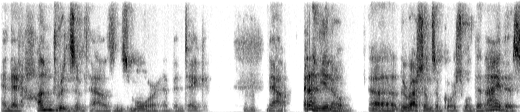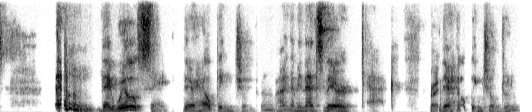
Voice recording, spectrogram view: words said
and that hundreds of thousands more have been taken. Mm-hmm. Now, you know, uh, the Russians, of course, will deny this. they will say they're helping children, right? I mean, that's their tack. Right. They're helping children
